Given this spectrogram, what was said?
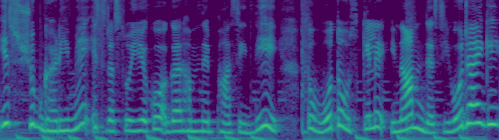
इस शुभ घड़ी में, इस रसोई को अगर हमने फांसी दी तो वो तो उसके लिए इनाम जैसी हो जाएगी।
